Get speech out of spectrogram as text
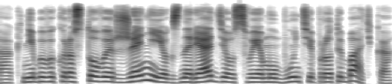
Так, ніби використовує Дженні як знаряддя у своєму бунті проти батька.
